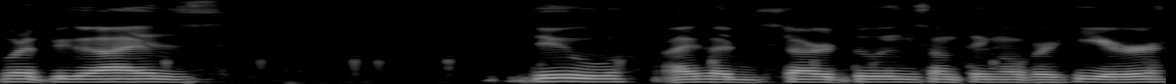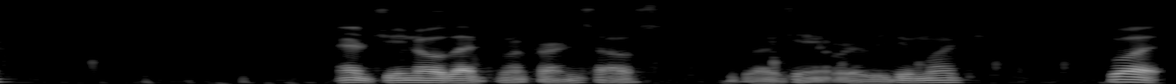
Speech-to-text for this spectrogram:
but if you guys do, I could start doing something over here. Actually, no, that's my friend's house. I can't really do much. But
